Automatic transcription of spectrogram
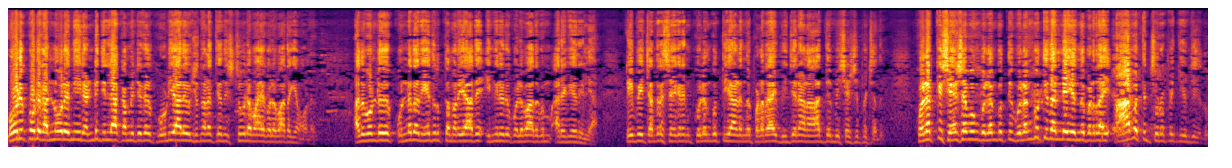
കോഴിക്കോട് കണ്ണൂർ എന്നീ രണ്ട് ജില്ലാ കമ്മിറ്റികൾ കൂടിയാലോചിച്ച് നടത്തിയ നിഷ്ഠൂരമായ കൊലപാതകമാണ്. അതുകൊണ്ട് ഉന്നത നേതൃത്വം അറിയാതെ ഇങ്ങനൊരു കൊലപാതകം അരങ്ങേറില്ല. ടി പി ചന്ദ്രശേഖരൻ കുലംകുത്തിയാണെന്ന് പിണറായി വിജയനാണ് ആദ്യം വിശേഷിപ്പിച്ചത്. കൊലയ്ക്ക് ശേഷവും കുലംകുത്തി കുലംകുത്തി തന്നെ എന്ന് പിണറായി ആപത്തിൽ ചുറപ്പിക്കുകയും ചെയ്തു.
